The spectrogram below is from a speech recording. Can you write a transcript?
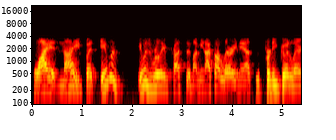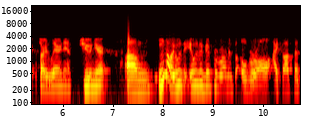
quiet night, but it was it was really impressive. I mean, I thought Larry Nance was pretty good. Larry, sorry, Larry Nance Jr. Um, you know, it was it was a good performance overall. I thought that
